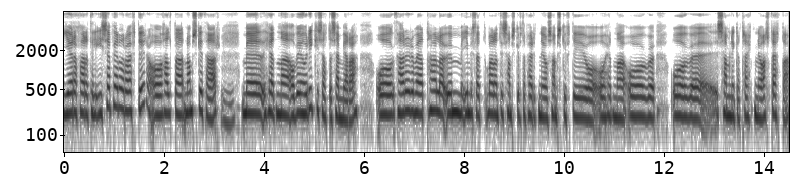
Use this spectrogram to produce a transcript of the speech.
ég er að fara til Ísafjörður á eftir og halda námskeið þar mm. með, hérna, og við erum ríkisáttasemjara og þar erum við að tala um ímislegt varandi samskiptafærni og samskipti og, og hérna, og, og uh, samningatækni og allt þetta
